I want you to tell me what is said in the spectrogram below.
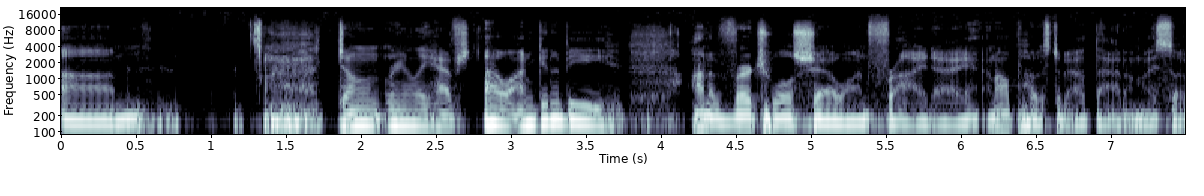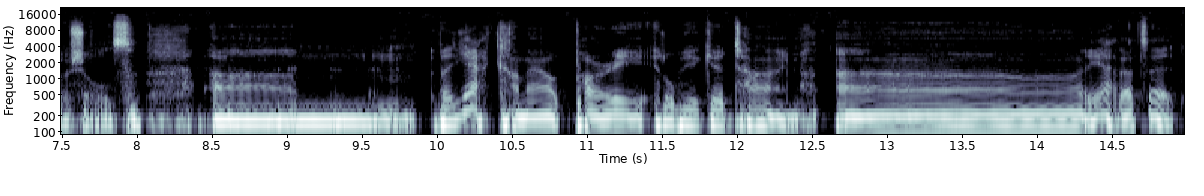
Um, don't really have. oh, I'm going to be on a virtual show on Friday, and I'll post about that on my socials. Um, but yeah, come out, party. It'll be a good time. Uh, yeah, that's it.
